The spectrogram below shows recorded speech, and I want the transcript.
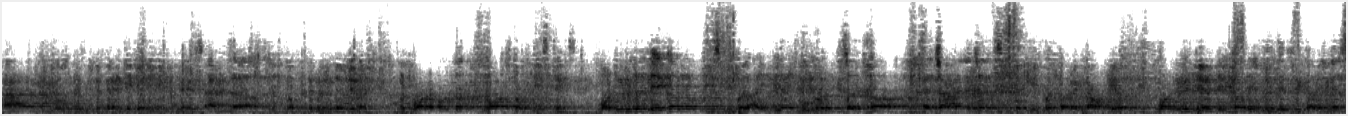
And will be definitely getting into this and uh, it's comfortable with. But what about the cost of these things? What will be the takeaway of these people? IBM, Google, such, uh, HR managers, senior people coming down here. What will be their takeaway? Will they be coming as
